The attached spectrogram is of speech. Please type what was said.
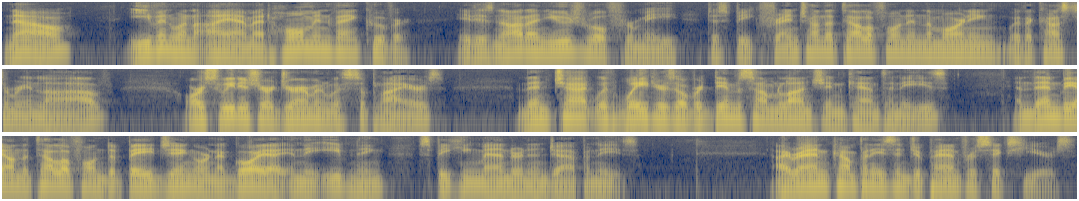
Now, even when I am at home in Vancouver, it is not unusual for me to speak French on the telephone in the morning with a customer in Le Havre, or Swedish or German with suppliers, then chat with waiters over dim sum lunch in Cantonese, and then be on the telephone to Beijing or Nagoya in the evening speaking Mandarin and Japanese. I ran companies in Japan for six years.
